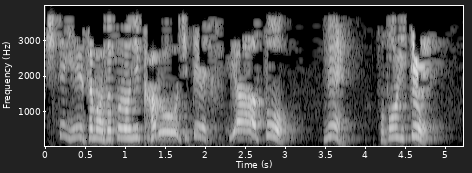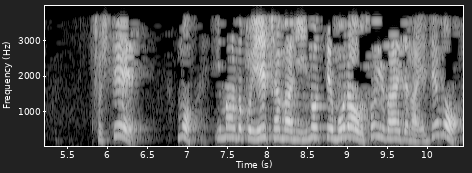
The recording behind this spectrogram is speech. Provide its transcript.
してイエス様のところにかろうじて、やーっと、ね、届いて、そして、もう、今のところイエス様に祈ってもらおう、そういう場合じゃない。でも、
